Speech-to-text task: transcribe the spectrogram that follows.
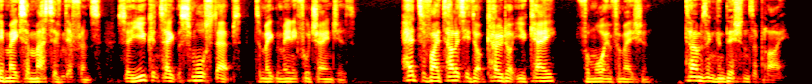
it makes a massive difference so you can take the small steps to make the meaningful changes. Head to vitality.co.uk for more information. Terms and conditions apply.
